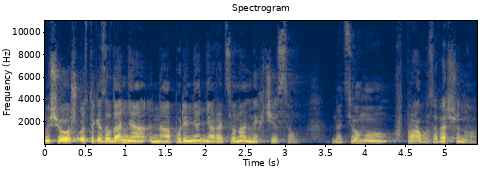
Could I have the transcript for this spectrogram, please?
Ну що ж, ось таке завдання на порівняння раціональних чисел. На цьому вправу завершено.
